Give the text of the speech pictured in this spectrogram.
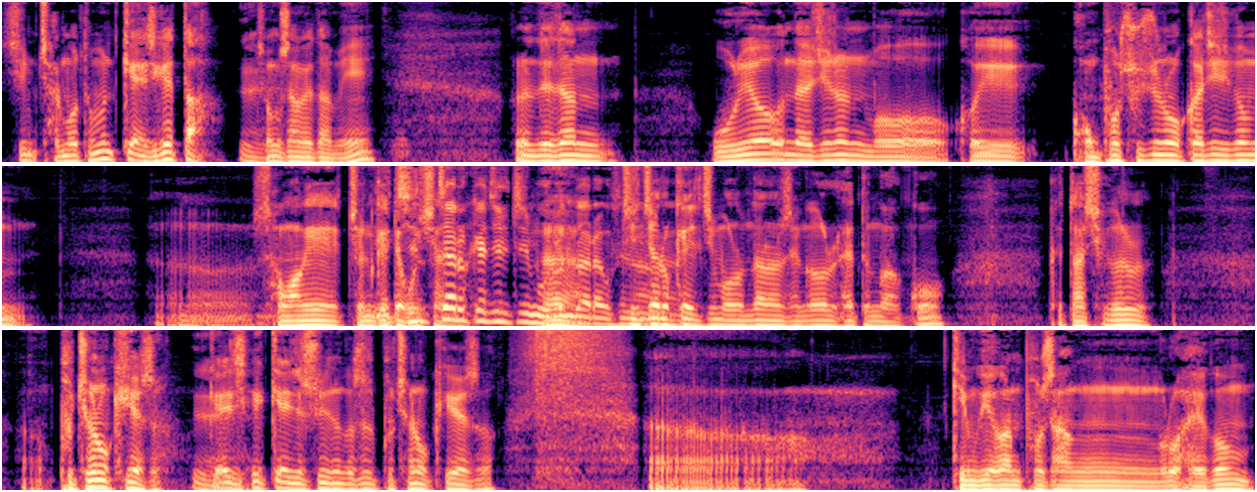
지금 잘못하면 깨지겠다 네. 정상회담이 그런데 전 우려 내지는 뭐 거의 공포 수준으로까지 지금 어, 상황이 전개되고 있지 진짜로. 깨질지 모른다라고 네, 진짜로. 깨질지 모른다는 생각을 했던 것 같고 그 다시 그걸 어, 붙여놓기 위해서 예. 깨질 깨질 수 있는 것을 붙여놓기 위해서 어, 김계관 부상으로 하여금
